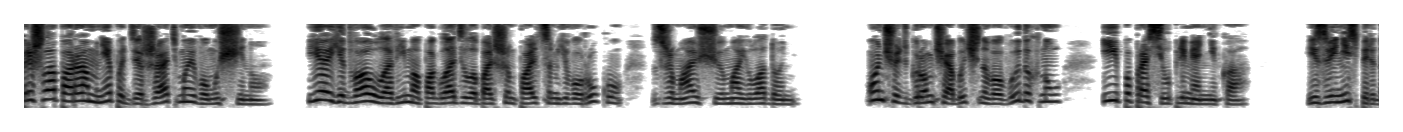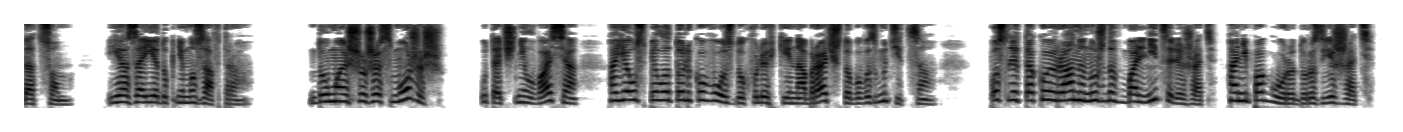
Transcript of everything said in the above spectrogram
«Пришла пора мне поддержать моего мужчину». Я едва уловимо погладила большим пальцем его руку, сжимающую мою ладонь. Он чуть громче обычного выдохнул и попросил племянника. «Извинись перед отцом. Я заеду к нему завтра». «Думаешь, уже сможешь?» — уточнил Вася, а я успела только воздух в легкие набрать, чтобы возмутиться. «После такой раны нужно в больнице лежать, а не по городу разъезжать».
